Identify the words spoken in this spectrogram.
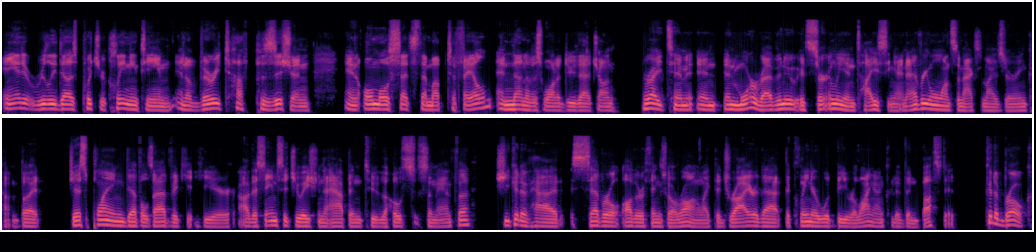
And it really does put your cleaning team in a very tough position and almost sets them up to fail. And none of us want to do that, John. Right, Tim. And and more revenue, it's certainly enticing and everyone wants to maximize their income. But just playing devil's advocate here, uh, the same situation that happened to the host Samantha, she could have had several other things go wrong. Like the dryer that the cleaner would be relying on could have been busted, could have broke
